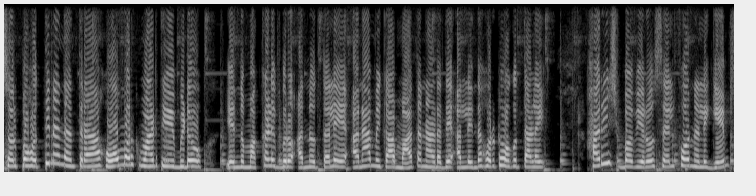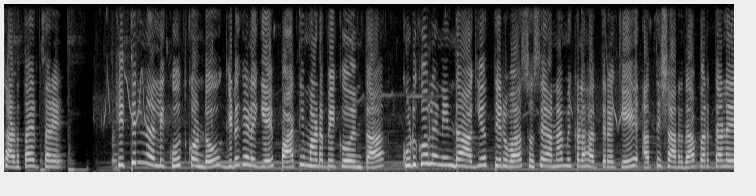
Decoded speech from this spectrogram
ಸ್ವಲ್ಪ ಹೊತ್ತಿನ ನಂತರ ಹೋಮ್ವರ್ಕ್ ಮಾಡ್ತೀವಿ ಬಿಡು ಎಂದು ಮಕ್ಕಳಿಬ್ಬರು ಅನ್ನುತ್ತಲೇ ಅನಾಮಿಕಾ ಮಾತನಾಡದೆ ಅಲ್ಲಿಂದ ಹೊರಟು ಹೋಗುತ್ತಾಳೆ. ಹರೀಶ್ ಭವ್ಯರು ಸೆಲ್ ಫೋನ್ನಲ್ಲಿ ಗೇಮ್ಸ್ ಆಡ್ತಾ ಇರ್ತಾರೆ. ಹಿತ್ತಲಿನಲ್ಲಿ ಕೂತ್ಕೊಂಡು ಗಿಡಗಳಿಗೆ ಪಾತಿ ಮಾಡಬೇಕು ಅಂತ ಕುಡುಗೋಲಿನಿಂದ ಅಗಿಯುತ್ತಿರುವ ಸೊಸೆ ಅನಾಮಿಕಳ ಹತ್ತಿರಕ್ಕೆ ಅತ್ತೆ ಶಾರದಾ ಬರ್ತಾಳೆ.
